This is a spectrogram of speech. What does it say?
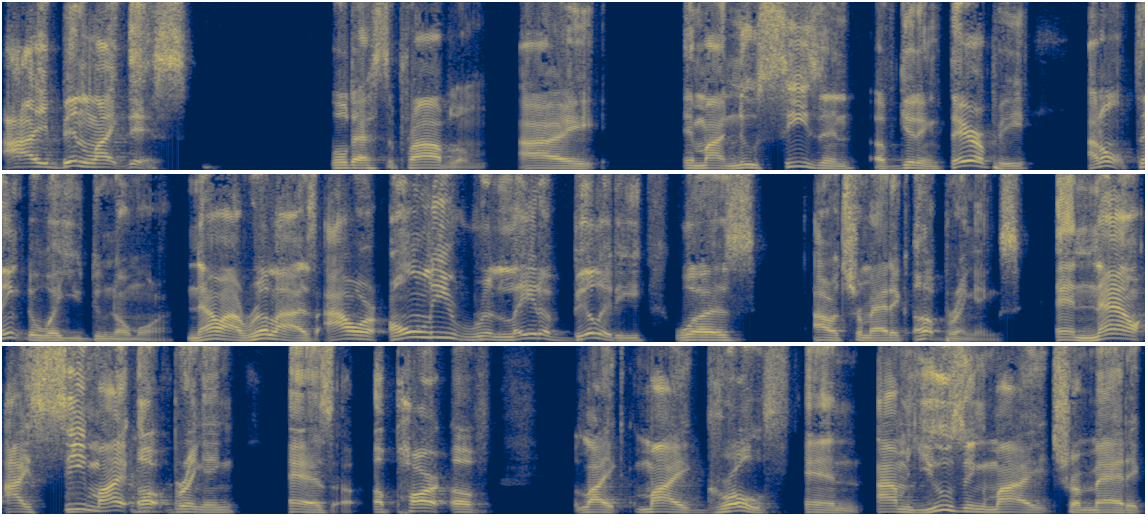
I've been like this." Well, that's the problem. I, in my new season of getting therapy, I don't think the way you do no more. Now I realize our only relatability was our traumatic upbringings. And now I see my upbringing as a, part of like my growth, and I'm using my traumatic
